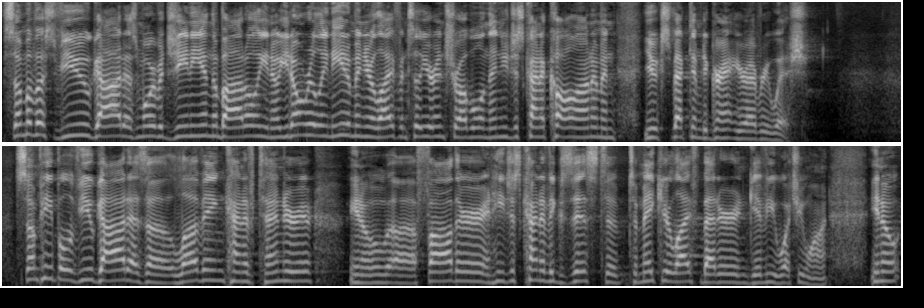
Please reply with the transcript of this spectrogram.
Some of us view God as more of a genie in the bottle. You know, you don't really need him in your life until you're in trouble, and then you just kind of call on him and you expect him to grant your every wish. Some people view God as a loving, kind of tender, you know, uh, father, and he just kind of exists to, to make your life better and give you what you want. You know,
